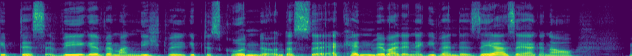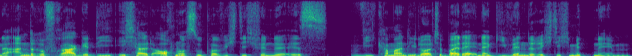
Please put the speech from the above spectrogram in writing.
gibt es Wege, wenn man nicht will, gibt es Gründe. Und das äh, erkennen wir bei der Energiewende sehr, sehr genau. Eine andere Frage, die ich halt auch noch super wichtig finde, ist, wie kann man die Leute bei der Energiewende richtig mitnehmen?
